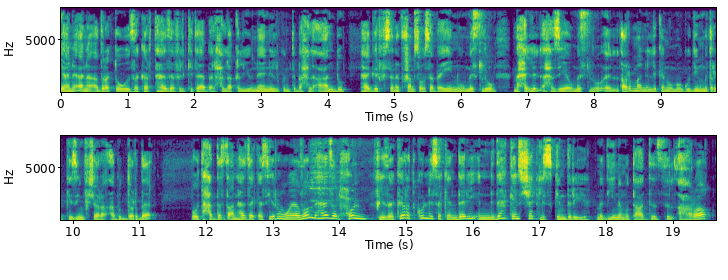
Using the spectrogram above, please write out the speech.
يعني أنا أدركت وذكرت هذا في الكتاب الحلاق اليوناني اللي كنت بحلق عنده. هاجر في سنة 75 ومثله محل الأحذية ومثله الأرمن اللي كانوا موجودين متركزين في شارع أبو الدرداء. وتحدثت عن هذا كثيرا ويظل هذا الحلم في ذاكرة كل سكندري إن ده كان شكل اسكندرية. مدينة متعددة الأعراق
